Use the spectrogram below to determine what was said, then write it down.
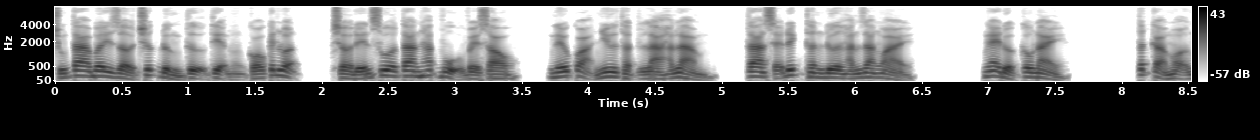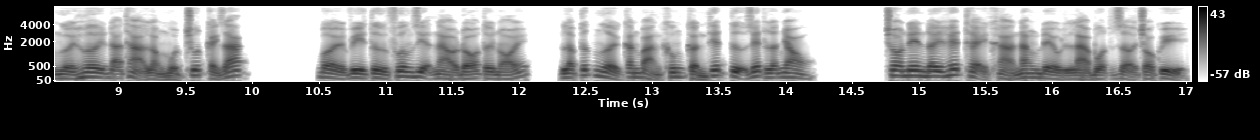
chúng ta bây giờ trước đừng tự tiện có kết luận, chờ đến xua tan hắc vụ về sau nếu quả như thật là hắn làm, ta sẽ đích thân đưa hắn ra ngoài. Nghe được câu này, tất cả mọi người hơi đã thả lỏng một chút cảnh giác. Bởi vì từ phương diện nào đó tới nói, lập tức người căn bản không cần thiết tự giết lẫn nhau. Cho nên đây hết thể khả năng đều là bột dở cho quỷ.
